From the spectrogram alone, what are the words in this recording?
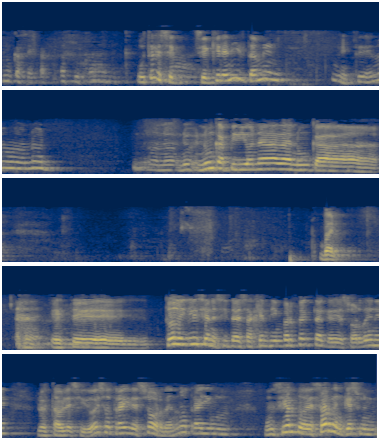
nunca se jacta su genética. ustedes se, se quieren ir también, este, no, no, no, no, nu- nunca pidió nada, nunca, bueno, este, toda iglesia necesita esa gente imperfecta que desordene lo establecido. Eso trae desorden, ¿no? Trae un, cierto desorden que es, un,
